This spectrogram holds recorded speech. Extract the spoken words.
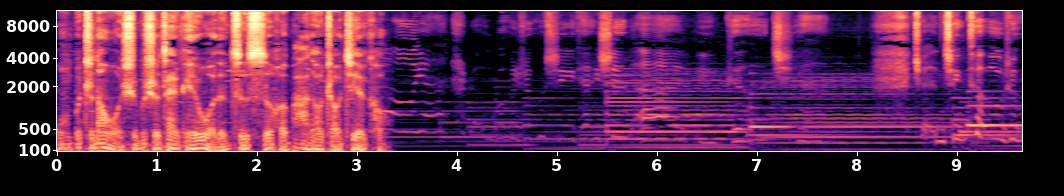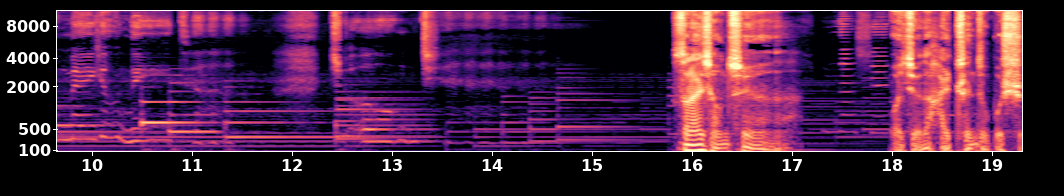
我不知道我是不是在给我的自私和霸道找借口。思来想去，我觉得还真就不是。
